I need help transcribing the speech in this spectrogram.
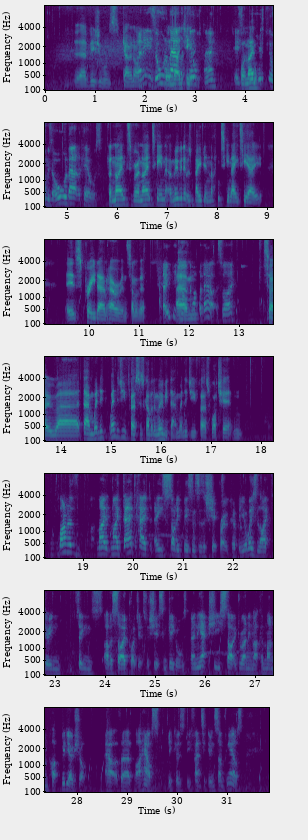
uh, visuals going on and it is all for about 19 the kills, man. It's for nine- this film is all about the kills. for nine for a nineteen a movie that was made in 1988. It's pretty damn harrowing, some of it. They did Um, not about. That's why. So, uh, Dan, when did when did you first discover the movie? Dan, when did you first watch it? And one of my my dad had a solid business as a shipbroker, but he always liked doing things, other side projects for shits and giggles. And he actually started running like a mum pup video shop out of uh, our house because he fancied doing something else.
